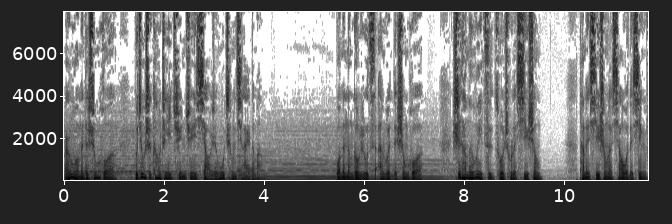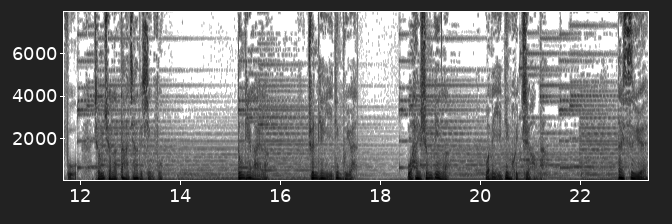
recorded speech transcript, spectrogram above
而我们的生活，不就是靠这一群群小人物撑起来的吗？我们能够如此安稳的生活，是他们为此做出了牺牲，他们牺牲了小我的幸福，成全了大家的幸福。冬天来了，春天一定不远。武汉生病了，我们一定会治好它。待四月。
